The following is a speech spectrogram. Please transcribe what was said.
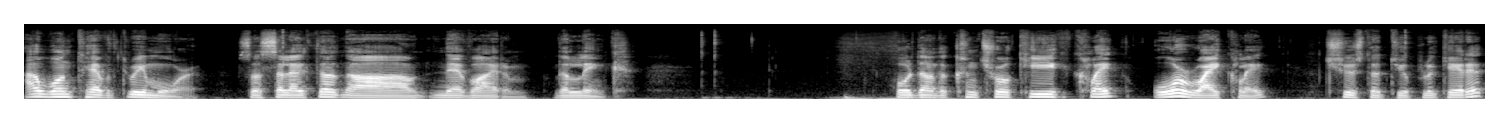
I want to have three more. So select the uh, nav item, the link. Hold down the control key, click, or right click. Choose the duplicated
